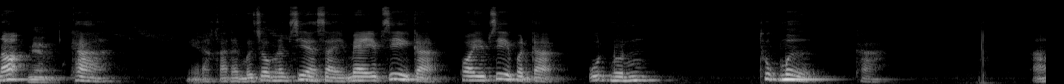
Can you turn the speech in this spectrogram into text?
เนาะ แม่นค่ะ นี่ล่ะค่ะท่านผู้ชมน้ำเชี่ยใส่แม่เอฟซีกะ พอเอฟซีเพิ่นกะอุดหนุน ทุกมือค่ะเอา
